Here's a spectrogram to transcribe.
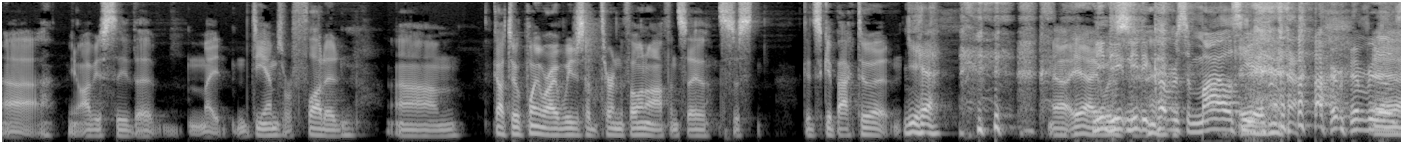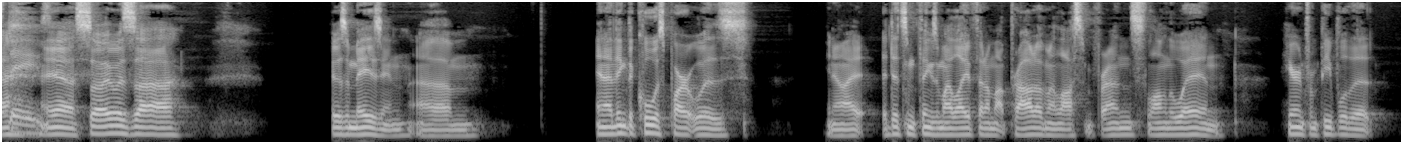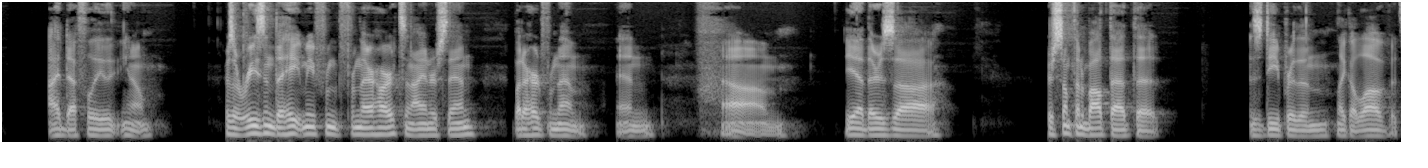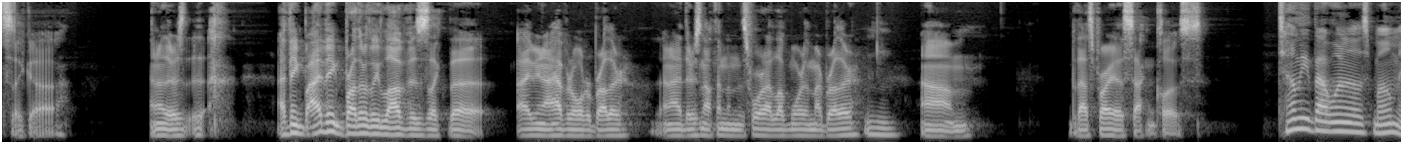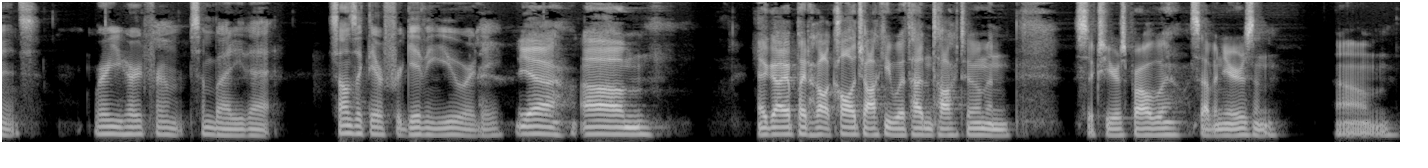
uh, you know, obviously the my DMs were flooded. Um, got to a point where I, we just had to turn the phone off and say, "Let's just let's get back to it." Yeah. Uh, yeah, need, was- to, need to cover some miles here. I remember yeah, those days. Yeah, so it was uh it was amazing. Um and I think the coolest part was you know, I, I did some things in my life that I'm not proud of, and I lost some friends along the way, and hearing from people that I definitely, you know, there's a reason to hate me from from their hearts, and I understand, but I heard from them, and um, yeah, there's uh, there's something about that that is deeper than like a love. It's like a, I know there's, I think I think brotherly love is like the. I mean, I have an older brother, and I, there's nothing in this world I love more than my brother. Mhm. Um, but that's probably a second close. Tell me about one of those moments where you heard from somebody that sounds like they were forgiving you or they. Yeah. Um, a guy I played college hockey with hadn't talked to him in six years, probably seven years, and um,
